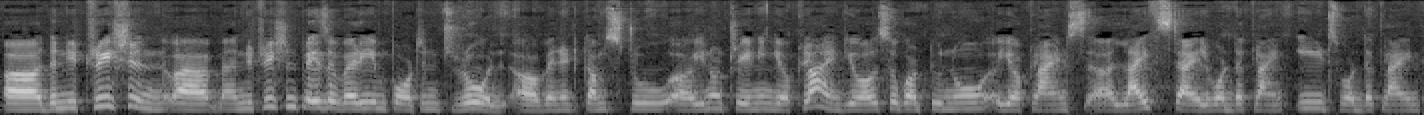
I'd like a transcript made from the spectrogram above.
uh, the nutrition uh, nutrition plays a very important role uh, when it comes to uh, you know training your client. You also got to know your client's uh, lifestyle what the client eats what the client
